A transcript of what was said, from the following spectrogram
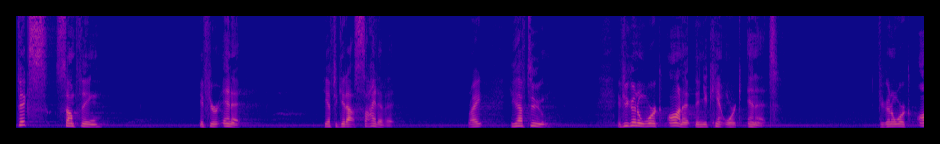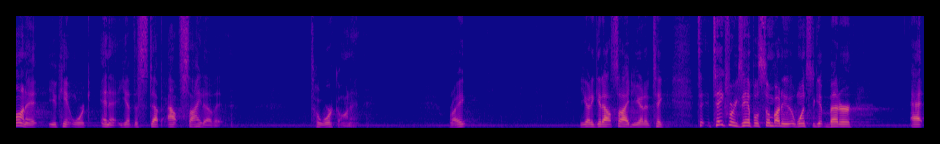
fix something if you're in it. You have to get outside of it, right? You have to, if you're going to work on it, then you can't work in it. If you're going to work on it, you can't work in it. You have to step outside of it to work on it, right? You got to get outside. You got to take, t- take, for example, somebody that wants to get better at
